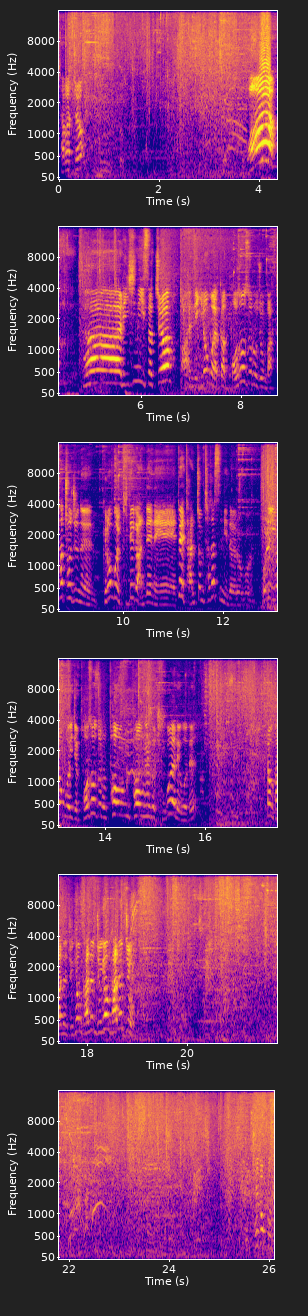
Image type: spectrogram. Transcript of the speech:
잡았죠? 와! 아 리신이 있었죠? 아 근데 이런 거 약간 버섯으로 좀 막타 쳐주는 그런 걸 기대가 안 되네. 꽤 단점 찾았습니다 여러분. 원래 이런 거 이제 버섯으로 펑펑 해서 죽어야 되거든? 형 가는 중 형 가는 중 형 가는 중! 오, 최종 보스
